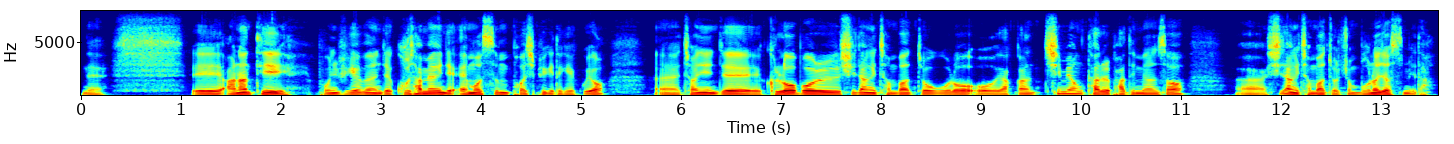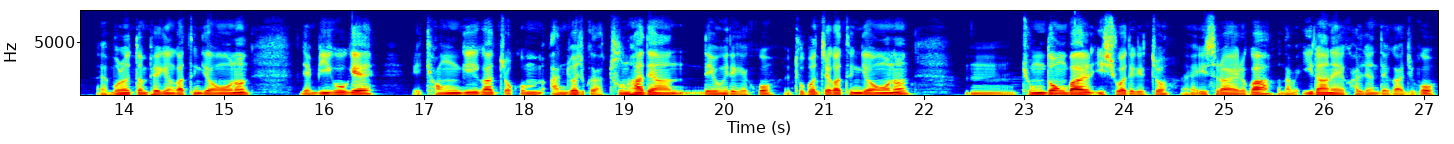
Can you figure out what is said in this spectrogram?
네. 이 아난티 보시면 이제 구사명이 이제 에머슨 퍼시픽이 되겠고요. 에, 전이 이제 글로벌 시장이 전반적으로 어, 약간 치명타를 받으면서 어, 시장이 전반적으로 좀 무너졌습니다. 에, 무너졌던 배경 같은 경우는 미국의 경기가 조금 안 좋아질 거다. 둔화대한 내용이 되겠고 두 번째 같은 경우는 음, 중동발 이슈가 되겠죠. 에, 이스라엘과 그다음에 이란에 관련돼 가지고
